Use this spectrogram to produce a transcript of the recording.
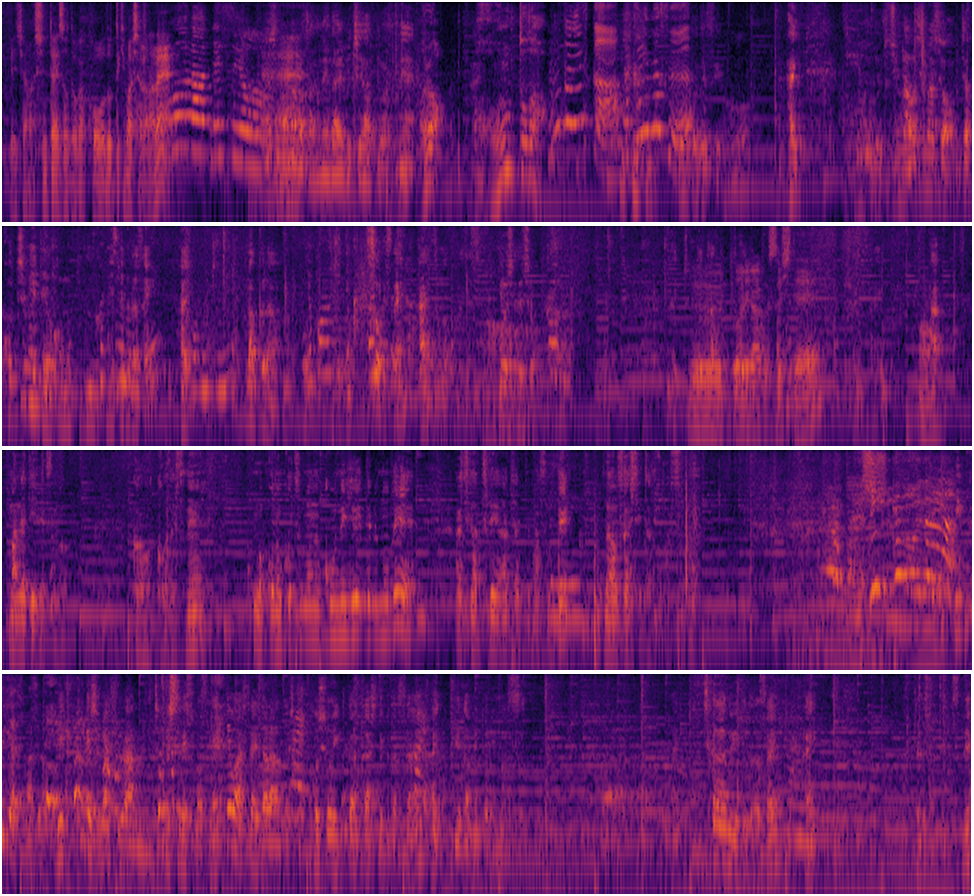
ゆりちゃんは新体操とかこう踊ってきましたからね。そうなんですよ。足の長さがねだいぶ違ってますね。あら。本当だ。ですか？わかります？本当ですよ。はい直しましょう。じゃあこっち向いて横向きにこっ向いて？ち向いてください。はい。横向きに？枕を。横向きってあそうですね。はいその通りです。よろしいでしょうか？はい。ちぐーっとリラックスして。はい。あ曲げていいですよ。こうこうですね。今この骨盤がこうねじれてるので足がつり上がっちゃってますので直させていただきますびっくりはしますよ。ね。びっくりしますがちょっと失礼しますね。手は下にだらんとして腰を一回浮かしてください。はい。歪み取ります。はい。力抜いてください。はい。ぴったりますね。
